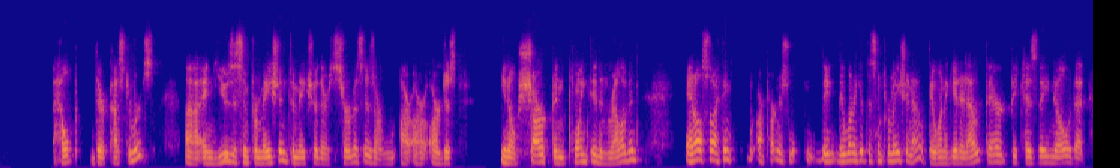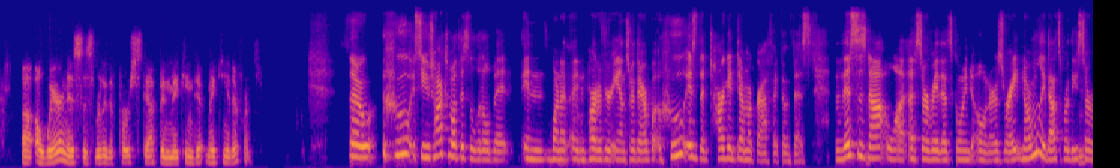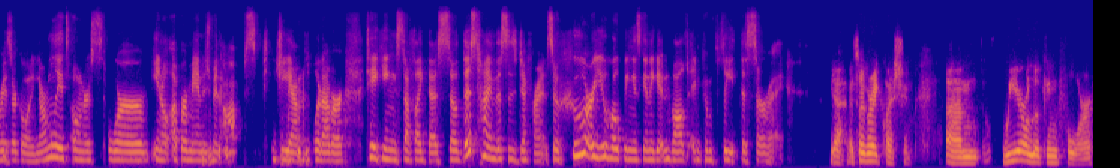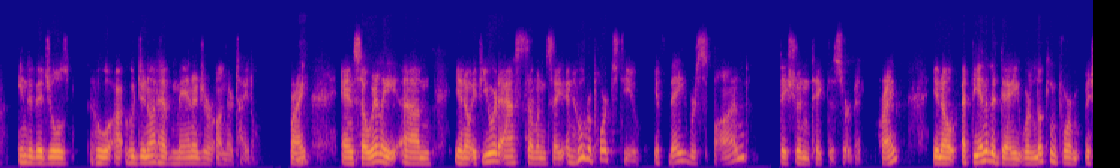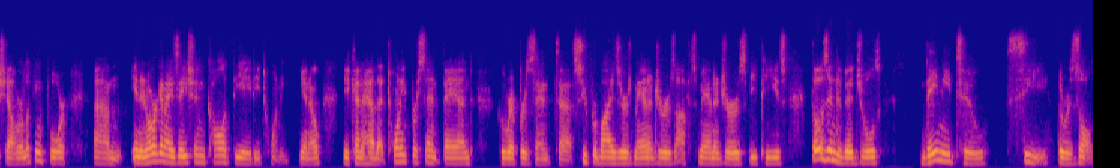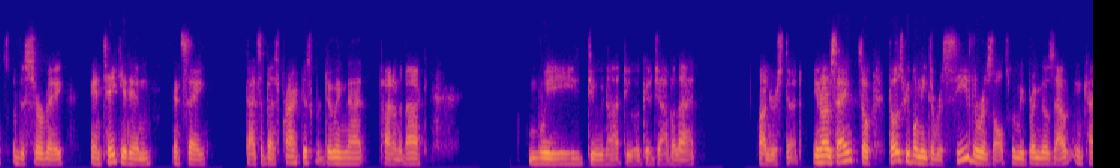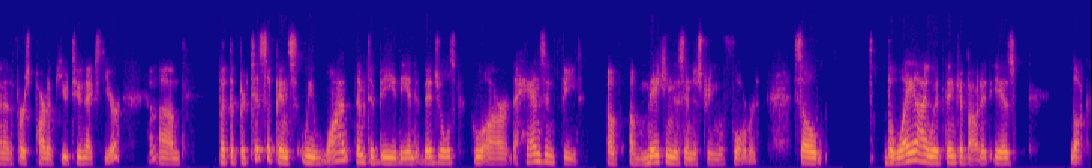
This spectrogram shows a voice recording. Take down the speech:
help their customers uh, and use this information to make sure their services are, are, are, are just you know sharp and pointed and relevant. And also i think our partners they, they want to get this information out. They want to get it out there because they know that uh, awareness is really the first step in making making a difference so who so you talked about this a little bit in one of, in part of your answer there, but who is the target demographic of this? This is not a survey that's going to owners, right? Normally that's where these surveys are going. Normally it's owners or you know upper management ops, GMs, whatever, taking stuff like this. So this time this is different. So who are you hoping is going to get involved and complete this survey? Yeah, it's a great question. Um, we are looking for individuals who are, who do not have manager on their title, right? Mm-hmm and so, really, um, you know, if you were to ask someone and say, "And who reports to you?" If they respond, they shouldn't take the survey, right? You know, at the end of the day, we're looking for Michelle. We're looking for um, in an organization, call it the 80-20. You know, you kind of have that 20% band who represent uh, supervisors, managers, office managers, VPs. Those individuals, they need to see the results of the survey and take it in and say, that's a best practice. We're doing that. Pat on the back. We do not do a good job of that. Understood. You know what I'm saying? So those people need to receive the results when we bring those out in kind of the first part of Q2 next year. Um, but the participants, we want them to be the individuals who are the hands and feet of, of making this industry move forward. So the way I would think about it is look,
